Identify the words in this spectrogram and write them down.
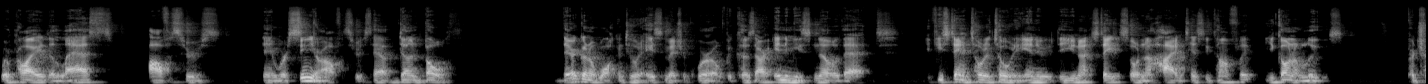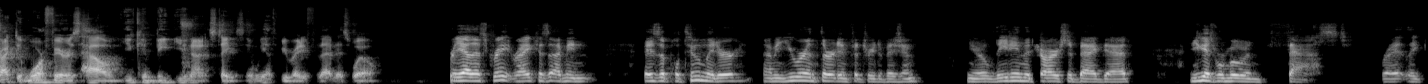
We're probably the last officers and we're senior officers have done both. They're going to walk into an asymmetric world because our enemies know that if you stand toe to toe with the, United States or in a high intensity conflict, you're going to lose. Protracted warfare is how you can beat the United States, and we have to be ready for that as well. Yeah, that's great, right? Because I mean, as a platoon leader, I mean, you were in Third Infantry Division, you know, leading the charge to Baghdad. You guys were moving fast, right? Like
